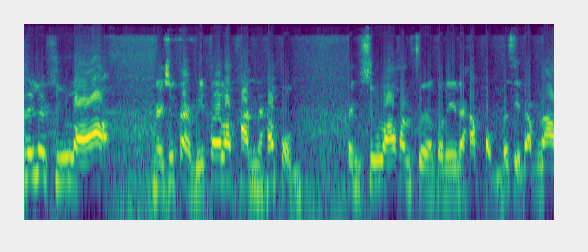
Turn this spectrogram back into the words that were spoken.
ได้เลือกคิ้วล้อ ในชุดแต่งวิเตอร์รอบพันนะครับผมเป็นคิ้วล้อคอนเฟืองตัวนี้นะครับ ผมเป็นสีดำเงา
